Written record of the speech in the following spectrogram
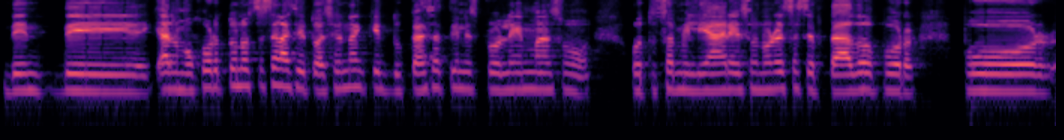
de, a lo mejor tú no estás en la situación en que en tu casa tienes problemas o, tus familiares o no eres aceptado por, por,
